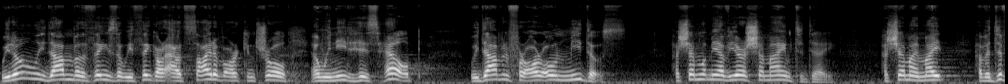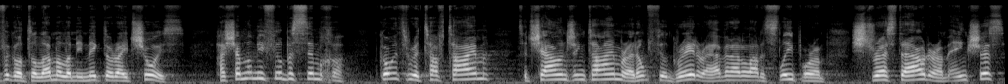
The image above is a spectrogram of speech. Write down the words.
We don't only daven for the things that we think are outside of our control and we need His help. We daven for our own midos. Hashem, let me have your Shemaim today. Hashem, I might have a difficult dilemma. Let me make the right choice. Hashem, let me feel besimcha. going through a tough time, it's a challenging time, or I don't feel great, or I haven't had a lot of sleep, or I'm stressed out, or I'm anxious.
